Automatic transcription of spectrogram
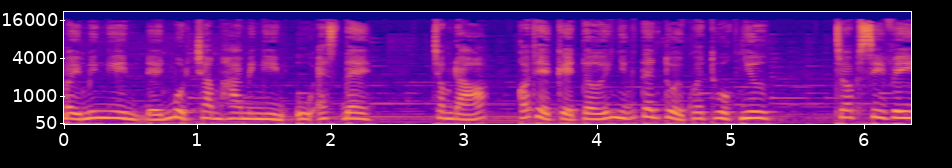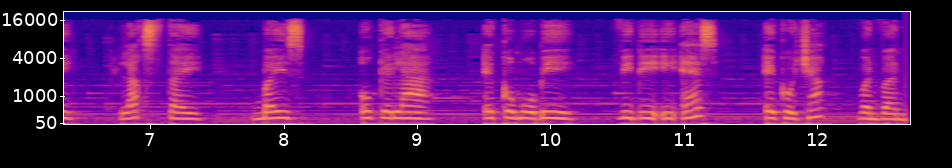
70.000 đến 120.000 USD, trong đó có thể kể tới những tên tuổi quen thuộc như TopCV, Luxstay, Base, Okela, Ecomobi, VDES, EcoChark, vân vân.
